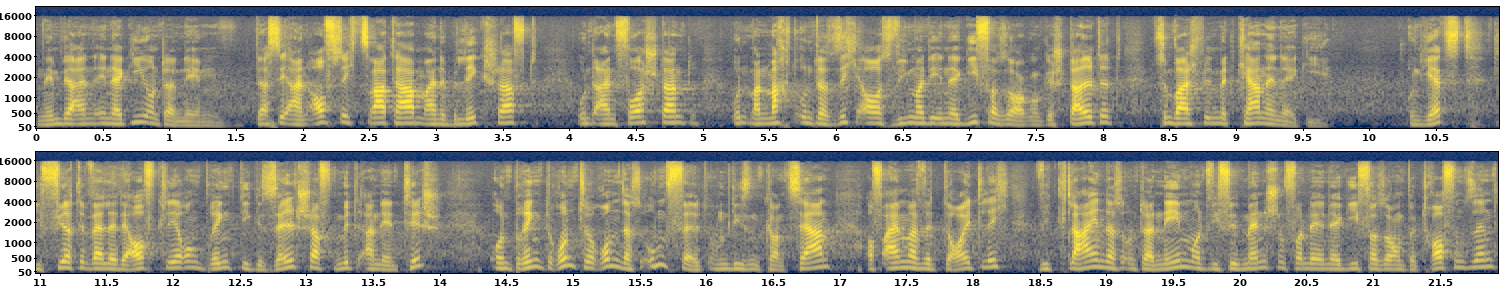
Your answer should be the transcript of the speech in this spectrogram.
nehmen wir ein Energieunternehmen, dass sie einen Aufsichtsrat haben, eine Belegschaft und einen Vorstand und man macht unter sich aus, wie man die Energieversorgung gestaltet, zum Beispiel mit Kernenergie. Und jetzt, die vierte Welle der Aufklärung, bringt die Gesellschaft mit an den Tisch und bringt rundherum das Umfeld um diesen Konzern. Auf einmal wird deutlich, wie klein das Unternehmen und wie viele Menschen von der Energieversorgung betroffen sind.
